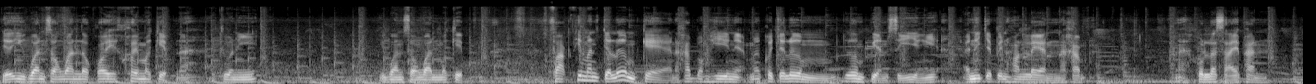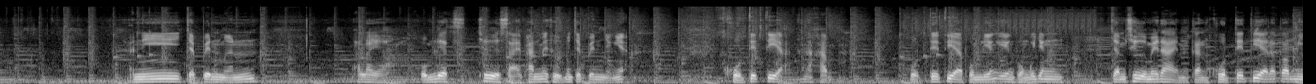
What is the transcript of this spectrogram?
เดี๋ยวอีกวันสองวันเราค่อยค่อยมาเก็บนะตัวนี้ อีกวันสองวันมาเก็บ ฝักที่มันจะเริ่มแก่นะครับ บางทีเนี่ยมันก็จะเริ่มเริ่มเปลี่ยนสีอย่างนี้ อันนี้จะเป็นฮอลแลนด์นะครับนะคนละสายพันธุ์ อันนี้จะเป็นเหมือนอะไรอะผมเรียกชื่อสายพันธุ์ไม่ถูกมันจะเป็นอย่างเงี้ย โขดเตี้ยๆนะครับ โขดเตี้ยๆผมเลี้ยงเองผมก็ยัง จำชื่อไม่ได้เหมือนกันโขดเตี้ยๆแล้วก็มี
